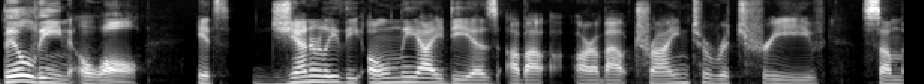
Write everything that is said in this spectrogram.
building a wall. It's generally the only ideas about are about trying to retrieve some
